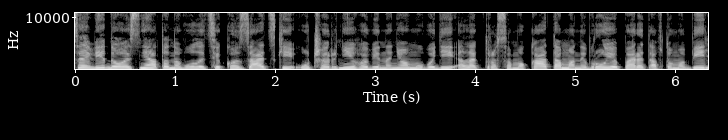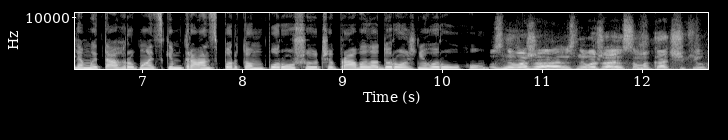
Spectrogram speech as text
Це відео знято на вулиці Козацькій у Чернігові. На ньому водій електросамоката маневрує перед автомобілями та громадським транспортом, порушуючи правила дорожнього руху. Зневажаю, зневажаю самокатчиків.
